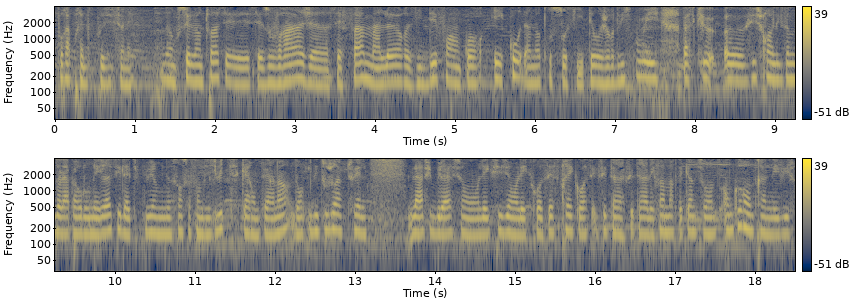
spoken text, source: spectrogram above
pour après me positionner. Donc selon toi, ces, ouvrages, euh, ces femmes, leurs idées font encore écho dans notre société aujourd'hui? Oui, parce que euh, si je prends l'exemple de la parole aux négresses, il a été publié en 1978, 41 ans, donc il est toujours actuel. L'infibulation, l'excision, les grossesses précoces, etc., etc. Les femmes africaines sont encore en train de les vivre.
